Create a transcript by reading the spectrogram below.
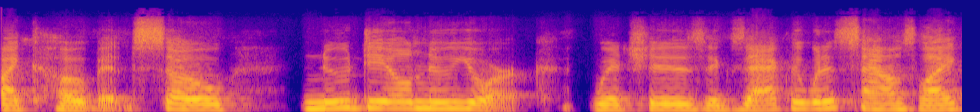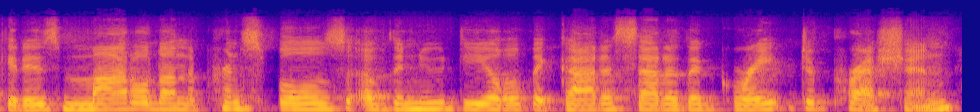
by COVID. So, New Deal New York, which is exactly what it sounds like. It is modeled on the principles of the New Deal that got us out of the Great Depression,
